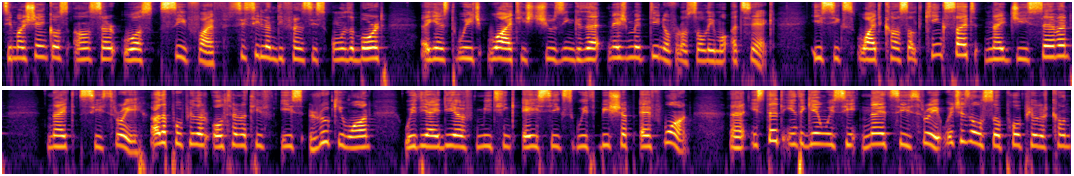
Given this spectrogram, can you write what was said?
Timoshenko's answer was c5, Sicilian defenses on the board, against which white is choosing the Nyezhmetdinov Rossolimo attack. e6 white castled kingside, knight g7, knight c3. Other popular alternative is rook e1 with the idea of meeting a6 with bishop f1. Uh, instead, in the game we see knight c3, which is also a popular con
